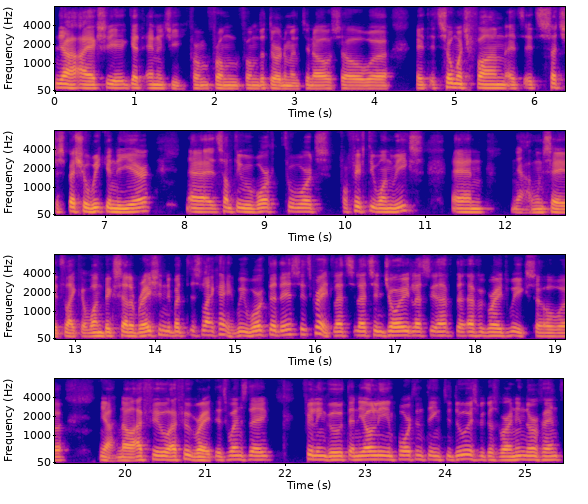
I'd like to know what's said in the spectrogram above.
yeah, I actually get energy from from from the tournament. You know, so it, it's so much fun. It's it's such a special week in the year uh, it's something we worked towards for 51 weeks. And yeah, I wouldn't say it's like a one big celebration, but it's like, hey, we worked at this. It's great. Let's let's enjoy it. Let's have the, have a great week. So uh, yeah, no, I feel I feel great. It's Wednesday, feeling good. And the only important thing to do is because we're an indoor event,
